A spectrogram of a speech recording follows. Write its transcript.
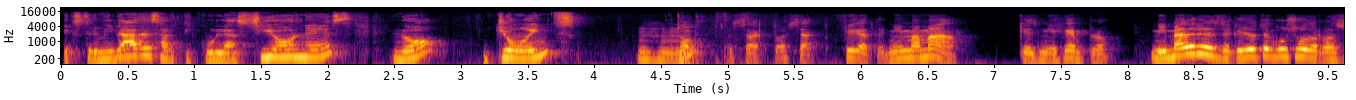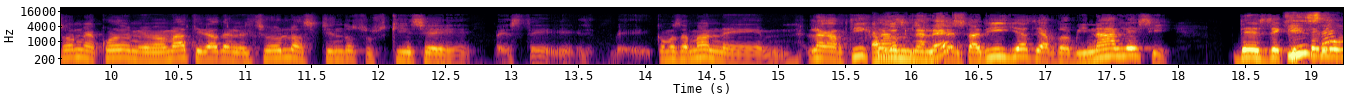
extremidades, articulaciones, ¿no? Joints, todo. Exacto, exacto. Fíjate, mi mamá, que es mi ejemplo, mi madre, desde que yo tengo uso de razón, me acuerdo de mi mamá tirada en el suelo haciendo sus 15, este, ¿cómo se llaman? Eh, lagartijas, y sentadillas y abdominales. Y desde que tengo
